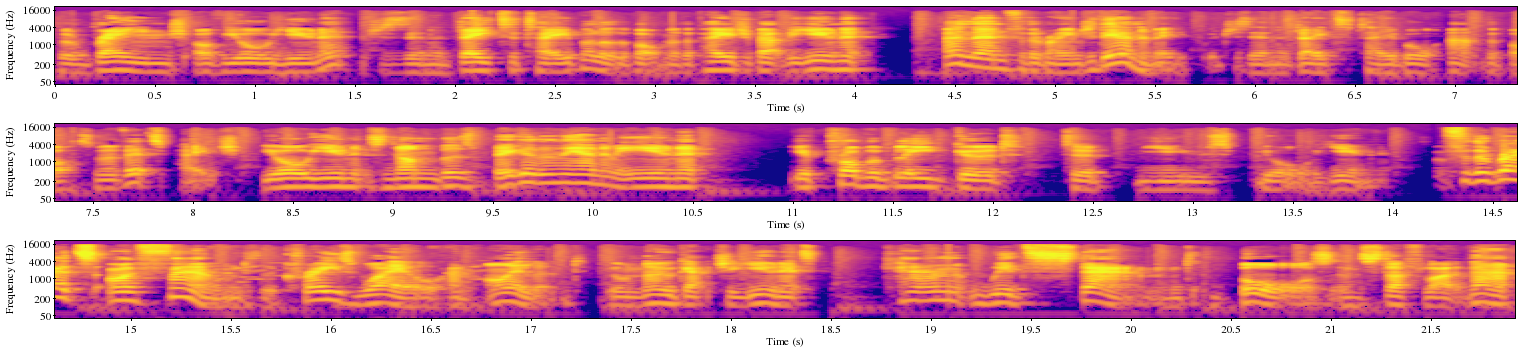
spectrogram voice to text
the range of your unit, which is in a data table at the bottom of the page about the unit, and then for the range of the enemy, which is in a data table at the bottom of its page. Your unit's numbers bigger than the enemy unit, you're probably good to use your unit. For the Reds, I've found that Crazed Whale and Island, your no gacha units, can withstand boars and stuff like that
